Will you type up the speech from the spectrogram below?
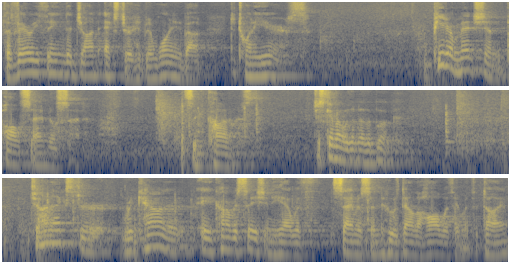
The very thing that John Exter had been warning about to 20 years. Peter mentioned Paul Samuelson. He's an economist. Just came out with another book. John Exter recounted a conversation he had with Samuelson, who was down the hall with him at the time,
